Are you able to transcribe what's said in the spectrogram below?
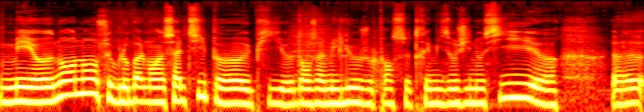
mais non, non, c'est globalement un sale type, et puis dans un milieu, je pense, très misogyne aussi. Euh,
